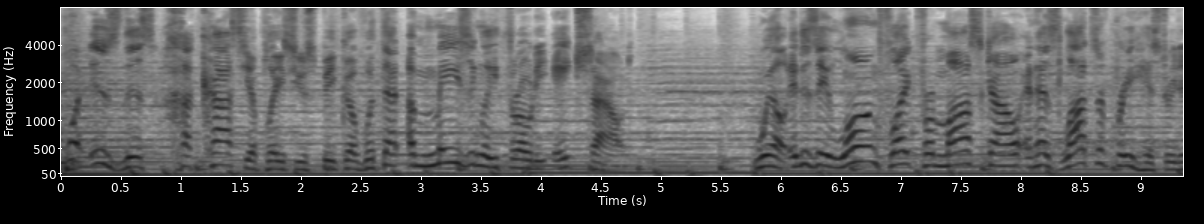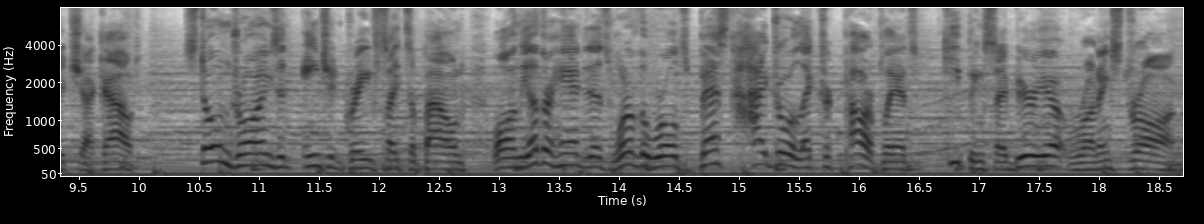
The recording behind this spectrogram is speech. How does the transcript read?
So what is this Khakassia place you speak of with that amazingly throaty H sound? Well, it is a long flight from Moscow and has lots of prehistory to check out. Stone drawings and ancient grave sites abound, while on the other hand it has one of the world's best hydroelectric power plants, keeping Siberia running strong.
